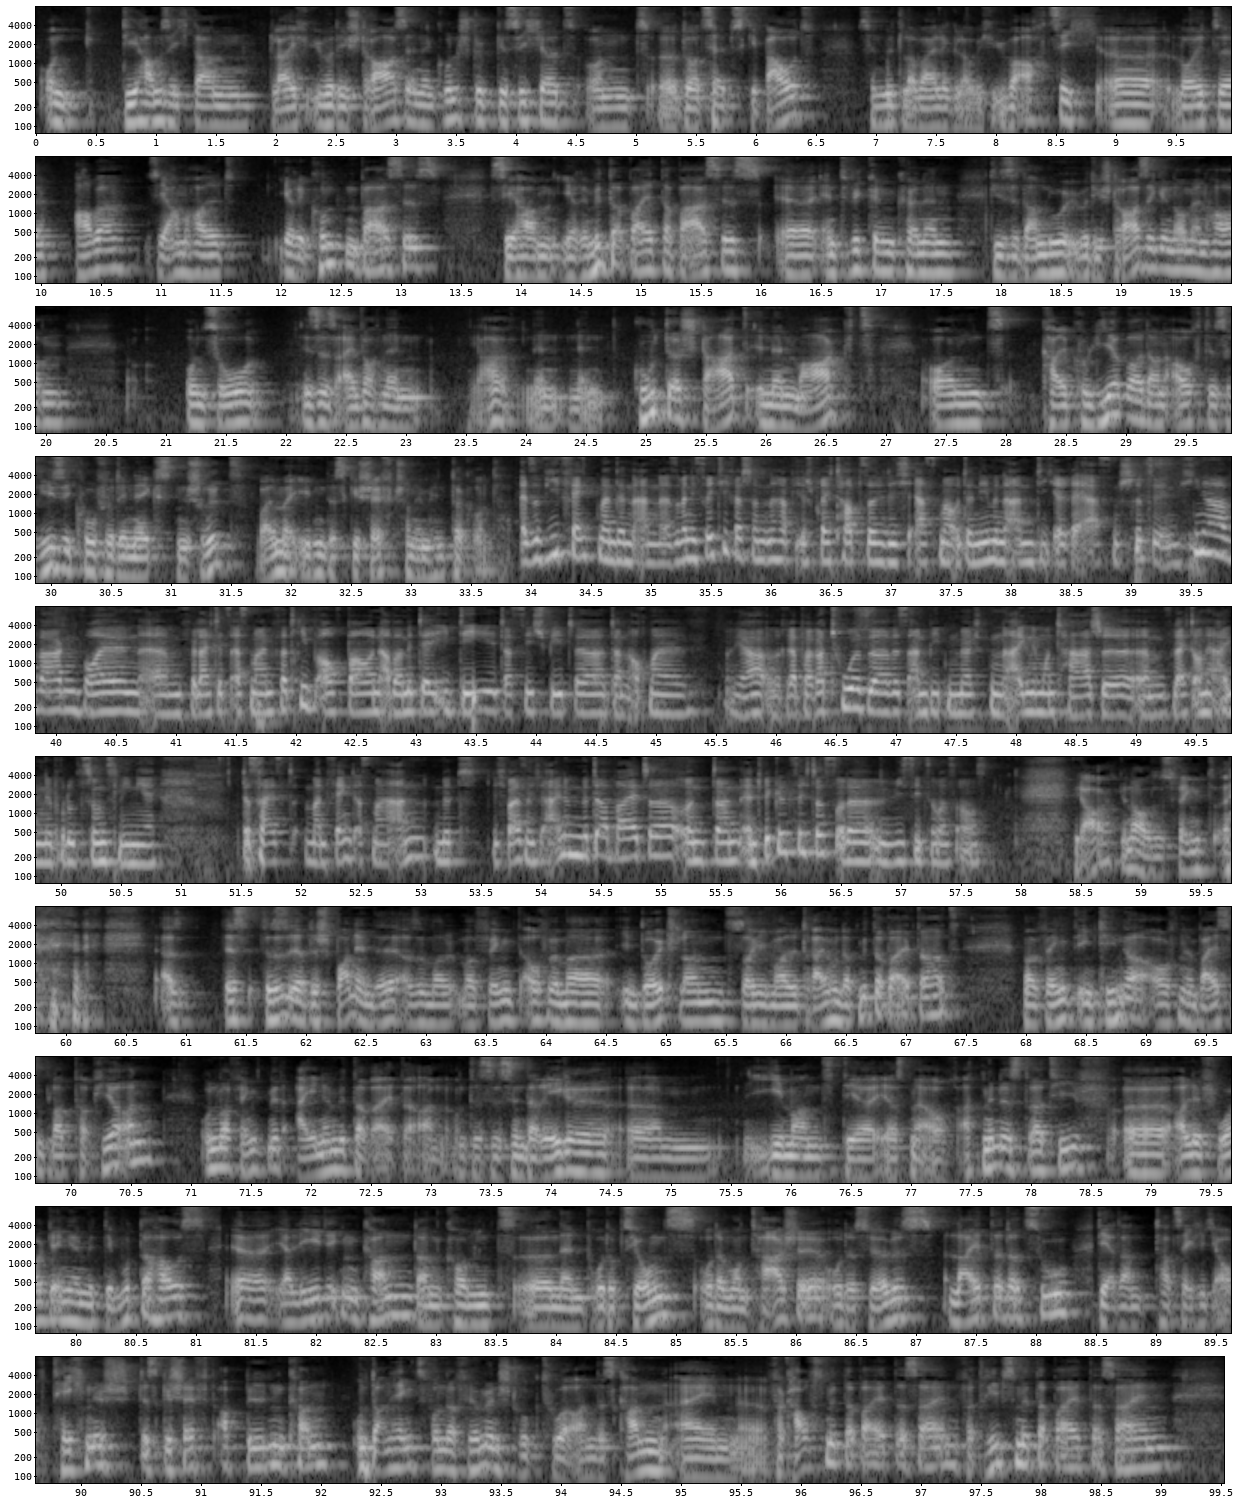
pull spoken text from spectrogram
Und die haben sich dann gleich über die Straße in ein Grundstück gesichert und äh, dort selbst gebaut sind mittlerweile, glaube ich, über 80 äh, Leute. Aber sie haben halt ihre Kundenbasis, sie haben ihre Mitarbeiterbasis äh, entwickeln können, die sie dann nur über die Straße genommen haben. Und so ist es einfach ein, ja, ein, ein guter Start in den Markt und kalkulierbar dann auch das Risiko für den nächsten Schritt, weil man eben das Geschäft schon im Hintergrund hat. Also wie fängt man denn an? Also wenn ich es richtig verstanden habe, ihr sprecht hauptsächlich erstmal Unternehmen an, die ihre ersten Schritte in China wagen wollen, ähm, vielleicht jetzt erstmal einen Vertrieb aufbauen, aber mit der Idee, dass sie später dann auch mal ja, Reparaturservice anbieten möchten, eigene Montage, ähm, vielleicht auch eine eigene Produktionslinie. Das heißt, man fängt erstmal an mit, ich weiß nicht, einem Mitarbeiter und dann entwickelt sich das oder wie sieht sowas aus? Ja, genau, das fängt, also das, das ist ja das Spannende. Also man, man fängt, auch wenn man in Deutschland, sage ich mal, 300 Mitarbeiter hat, man fängt in China auf einem weißen Blatt Papier an und man fängt mit einem Mitarbeiter an. Und das ist in der Regel ähm, jemand, der erstmal auch administrativ äh, alle Vorgänge mit dem Mutterhaus äh, erledigen kann. Dann kommt äh, ein Produktions- oder Montage- oder Serviceleiter dazu, der dann tatsächlich auch technisch das Geschäft abbilden kann. Und dann hängt es von der Firmenstruktur an. Das kann ein äh, Verkaufsmitarbeiter sein, Vertriebsmitarbeiter sein,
